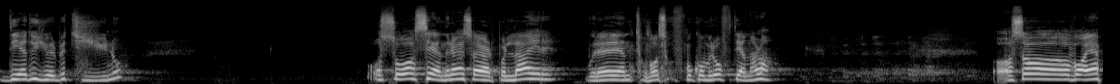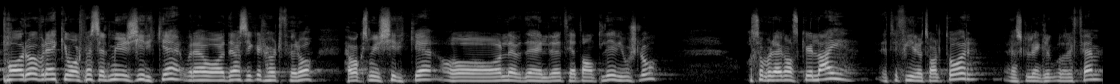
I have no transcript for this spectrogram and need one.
Det du gjør, betyr noe. Og så senere så har jeg vært på leir, hvor en Thomas Hoffmo kommer ofte igjen her. da. Og så var jeg et par år hvor jeg ikke var spesielt mye i kirke. hvor jeg var, Det har jeg sikkert hørt før også. Jeg var ikke så mye i kirke og levde heller et helt annet liv i Oslo. Og så ble jeg ganske lei etter fire og et halvt år. Jeg skulle egentlig gå der i fem.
